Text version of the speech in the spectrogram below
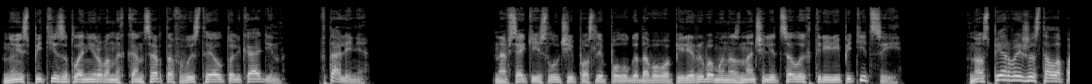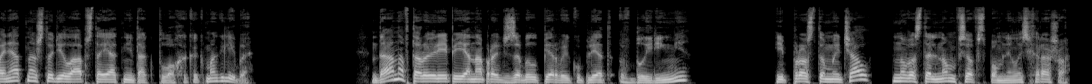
но из пяти запланированных концертов выстоял только один – в Таллине. На всякий случай после полугодового перерыва мы назначили целых три репетиции, но с первой же стало понятно, что дела обстоят не так плохо, как могли бы. Да, на второй репе я напрочь забыл первый куплет в «Bleeding Me» и просто мычал, но в остальном все вспомнилось хорошо.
